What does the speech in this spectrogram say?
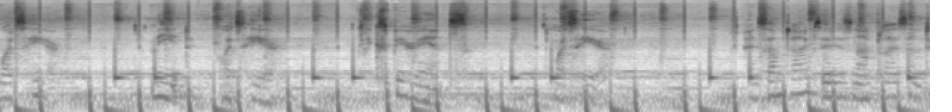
what's here, meet what's here, experience what's here. And sometimes it is not pleasant,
